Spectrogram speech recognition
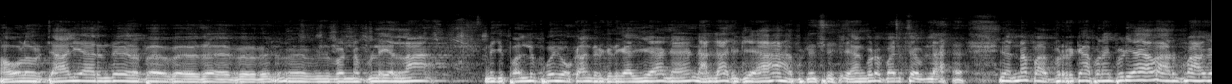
அவ்வளோ ஒரு ஜாலியாக இருந்து இது- பண்ண பிள்ளைகள்லாம் இன்னைக்கு பல்லு போய் உக்காந்துருக்குது. ஐயாங்க நல்லா இருக்கியா? அப்படின்னு சொல்லி என் கூட படித்த பிள்ளை என்னப்பா இப்படி இருக்க? அப்புறம் இப்படியாவா இருப்பாங்க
